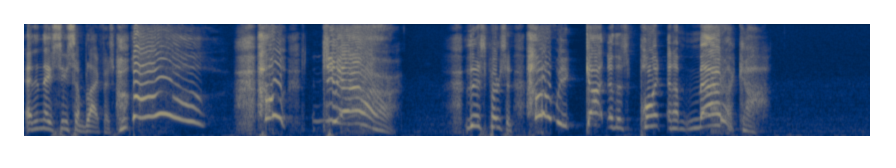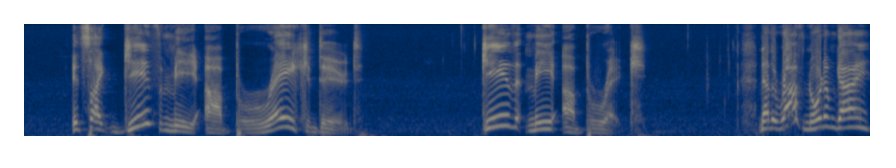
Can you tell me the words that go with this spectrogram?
And then they see some blackface. Oh, how dare this person? How we got to this point in America? It's like, give me a break, dude. Give me a break. Now, the Ralph Northam guy,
